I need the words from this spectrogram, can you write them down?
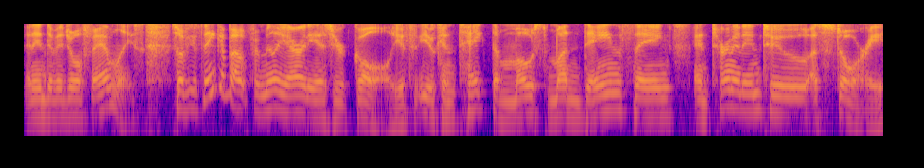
and individual families. So if you think about familiarity as your goal, you, you can take the most mundane thing and turn it into a story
